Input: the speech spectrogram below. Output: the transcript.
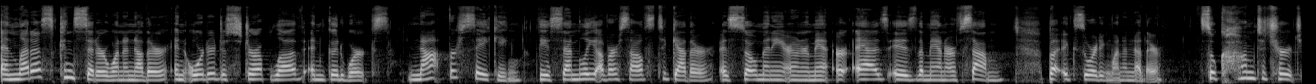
And let us consider one another in order to stir up love and good works, not forsaking the assembly of ourselves together, as so many are, or as is the manner of some, but exhorting one another. So come to church.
